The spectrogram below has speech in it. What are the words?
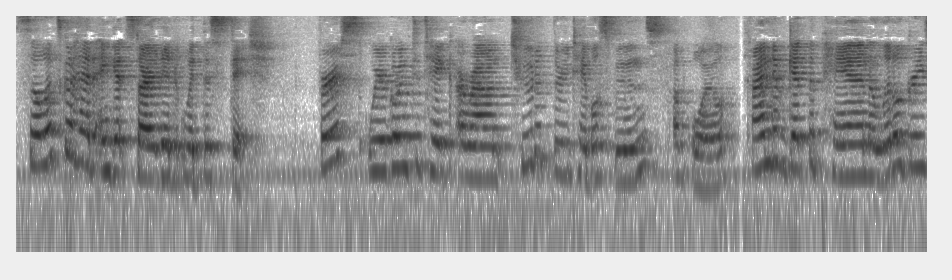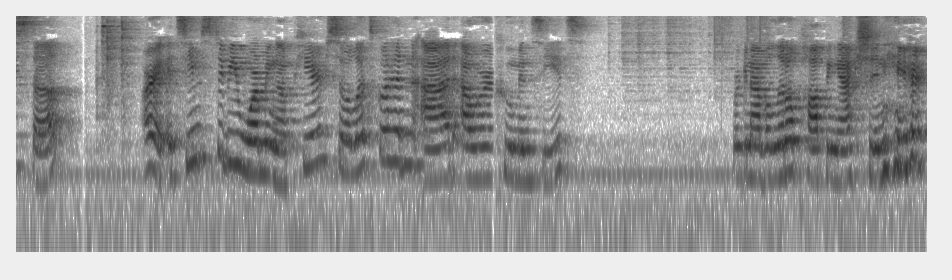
So let's go ahead and get started with this dish. First, we're going to take around two to three tablespoons of oil, kind of get the pan a little greased up. All right, it seems to be warming up here, so let's go ahead and add our cumin seeds. We're gonna have a little popping action here,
